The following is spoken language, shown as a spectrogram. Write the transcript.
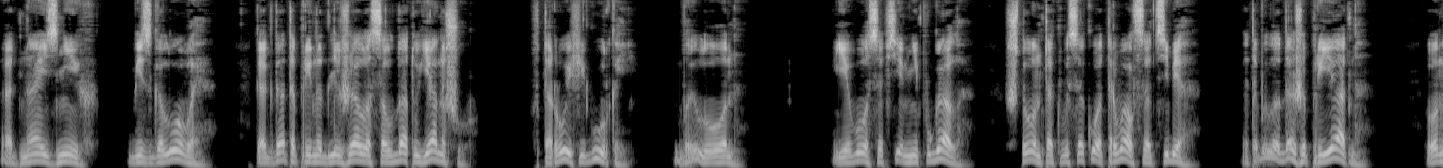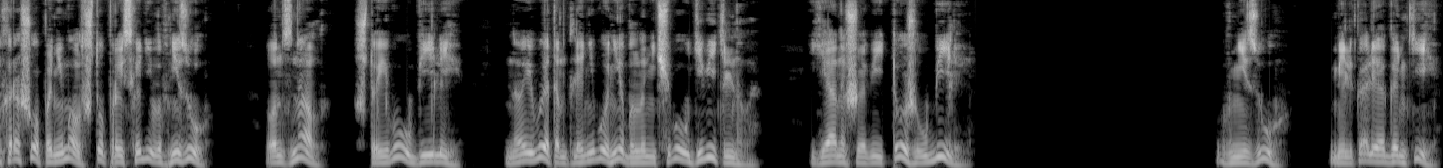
Одна из них, безголовая, когда-то принадлежала солдату Яношу. Второй фигуркой был он. Его совсем не пугало, что он так высоко оторвался от себя. Это было даже приятно. Он хорошо понимал, что происходило внизу. Он знал, что его убили, но и в этом для него не было ничего удивительного. Яныша ведь тоже убили. Внизу мелькали огоньки,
